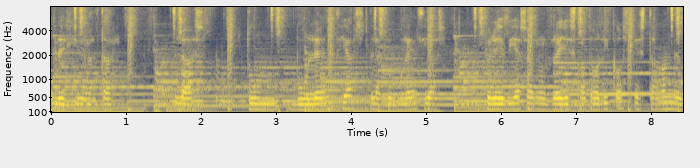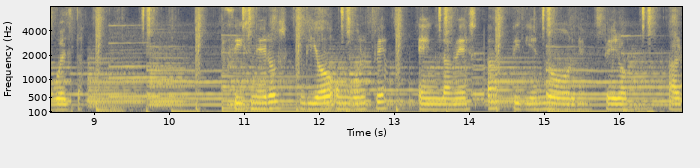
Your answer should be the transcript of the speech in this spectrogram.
de Gibraltar. Las turbulencias, las turbulencias previas a los reyes católicos estaban de vuelta. Cisneros dio un golpe en la mesa pidiendo orden, pero al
